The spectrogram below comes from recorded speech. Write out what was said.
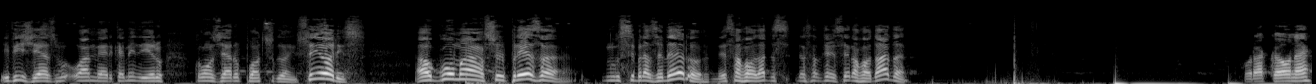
e 20 o América Mineiro com zero pontos ganhos. Senhores, alguma surpresa no brasileiro nessa rodada, nessa terceira rodada? Furacão, né?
